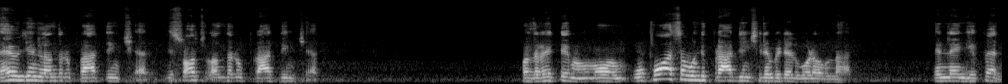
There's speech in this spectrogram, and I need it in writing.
దైవజనులందరూ ప్రార్థించారు. విశ్వాసులందరూ ప్రార్థించారు. కొందరైతే ఉపవాసం ఉండి ప్రార్థించిన బిడ్డలు కూడా ఉన్నారు. నేను నేను చెప్పాను.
